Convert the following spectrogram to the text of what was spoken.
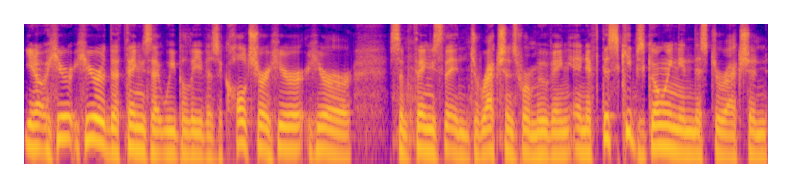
you know here here are the things that we believe as a culture. Here here are some things that in directions we're moving, and if this keeps going in this direction,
